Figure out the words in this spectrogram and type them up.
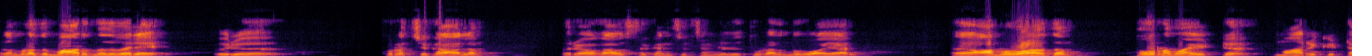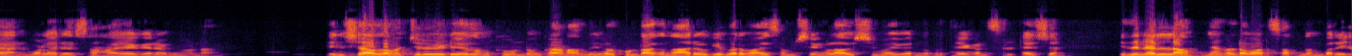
നമ്മളത് മാറുന്നത് വരെ ഒരു കുറച്ച് കാലം രോഗാവസ്ഥക്കനുസരിച്ച് നമ്മളിത് തുടർന്നു പോയാൽ ആമവാദം പൂർണമായിട്ട് മാറിക്കിട്ടാൻ വളരെ സഹായകരമാണ്. ഇൻഷാല്ല മറ്റൊരു വീഡിയോ നമുക്ക് വീണ്ടും കാണാം. നിങ്ങൾക്കുണ്ടാകുന്ന ആരോഗ്യപരമായ സംശയങ്ങൾ ആവശ്യമായി വരുന്ന പ്രത്യേക കൺസൾട്ടേഷൻ ഇതിനെല്ലാം ഞങ്ങളുടെ വാട്സാപ്പ് നമ്പറിൽ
